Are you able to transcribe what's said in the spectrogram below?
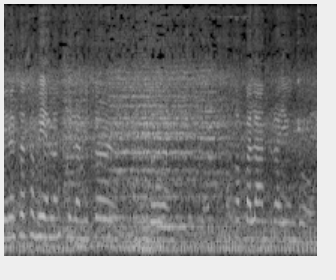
Pinagsasabihan lang sila ni sir. Doon. Nakabalandra yung doon.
